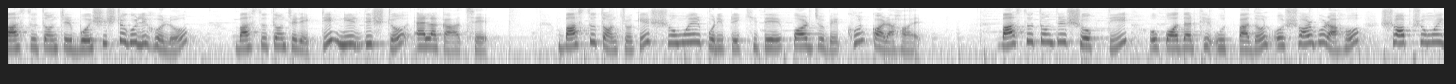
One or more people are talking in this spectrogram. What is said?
বাস্তুতন্ত্রের বৈশিষ্ট্যগুলি হল, বাস্তুতন্ত্রের একটি নির্দিষ্ট এলাকা আছে। বাস্তুতন্ত্রকে সময়ের পরিপ্রেক্ষিতে পর্যবেক্ষণ করা হয়। বাস্তুতন্ত্রের শক্তি ও পদার্থের উৎপাদন ও সরবরাহ সবসময়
